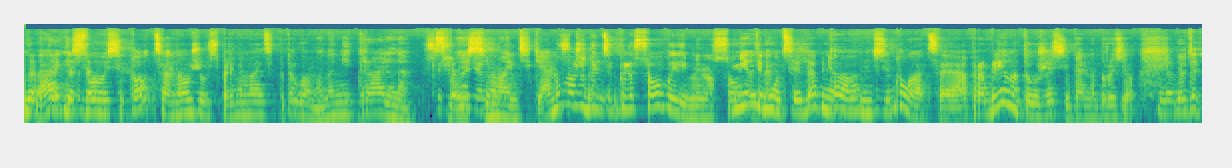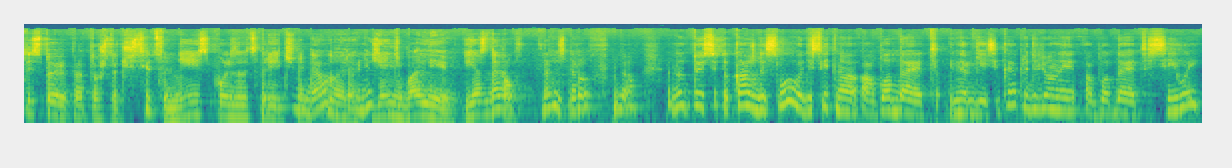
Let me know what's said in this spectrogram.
Да, и слово «ситуация», оно уже воспринимается по-другому. Оно нейтрально в своей семантике. Оно может быть и плюсовое, и минусовое. Нет эмоций, да, в нем? Да, ситуация. А проблема ты уже себя нагрузил. Да. И вот эта история про то, что частицу не использовать в речи, да, говорят? конечно. Я не болею, я здоров. Да, здоров, да. Ну, то есть каждое слово действительно обладает энергетикой определенной, обладает силой.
